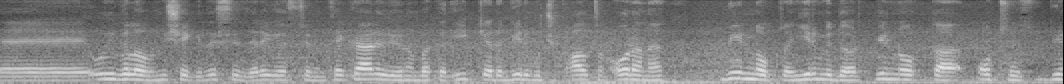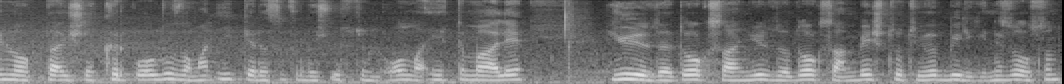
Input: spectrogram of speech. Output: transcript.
e, uygulamalı bir şekilde sizlere göstereyim. Tekrar ediyorum bakın ilk yarı 1.5 altın oranı 1.24, 1.30, 1. işte 40 olduğu zaman ilk yarı 0.5 üstünün olma ihtimali %90, %95 tutuyor bilginiz olsun.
